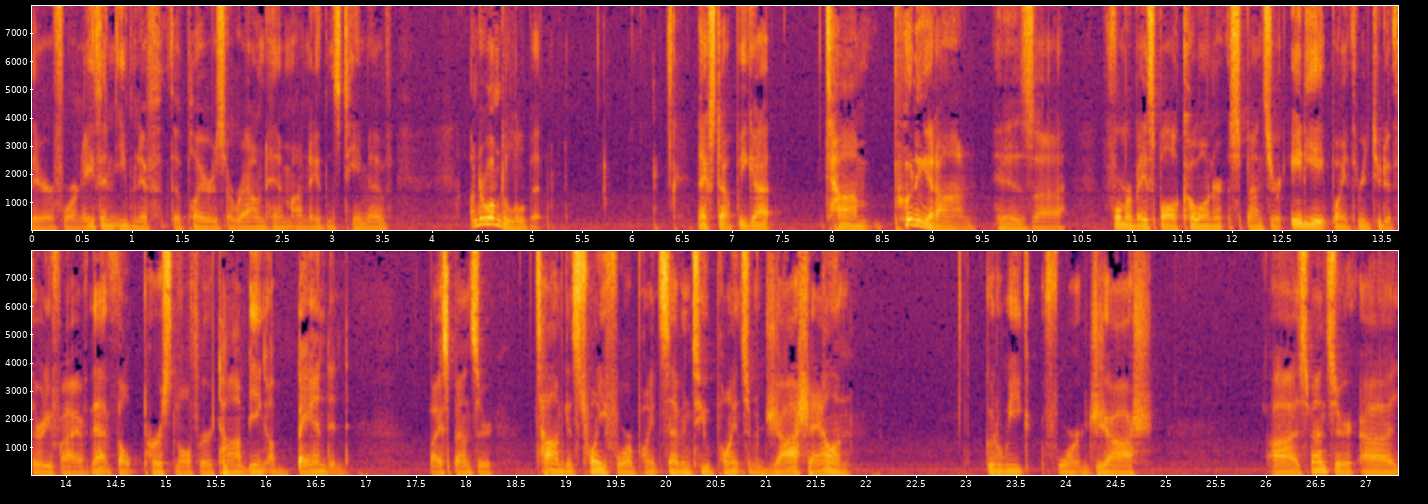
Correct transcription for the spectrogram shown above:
there for Nathan, even if the players around him on Nathan's team have underwhelmed a little bit. Next up, we got Tom putting it on his uh, former baseball co-owner Spencer, 88.32 to 35. That felt personal for Tom being abandoned by Spencer. Tom gets 24.72 points from Josh Allen. Good week for Josh. Uh, Spencer, uh,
